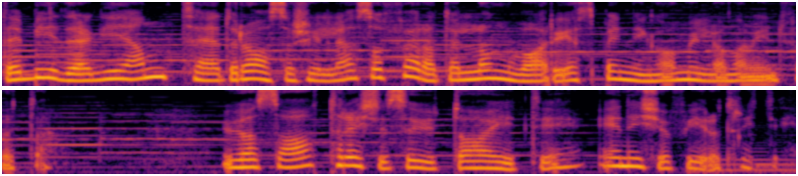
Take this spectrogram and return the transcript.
Det bidrar igjen til et raseskille som fører til langvarige spenninger mellom de innfødte. USA trekker seg ut av Haiti i 1934.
